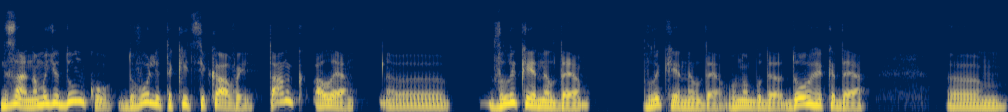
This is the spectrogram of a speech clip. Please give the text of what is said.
Не знаю, на мою думку, доволі таки цікавий танк, але е, великий НЛД. Великий НЛД, воно буде довге КД. Ем,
